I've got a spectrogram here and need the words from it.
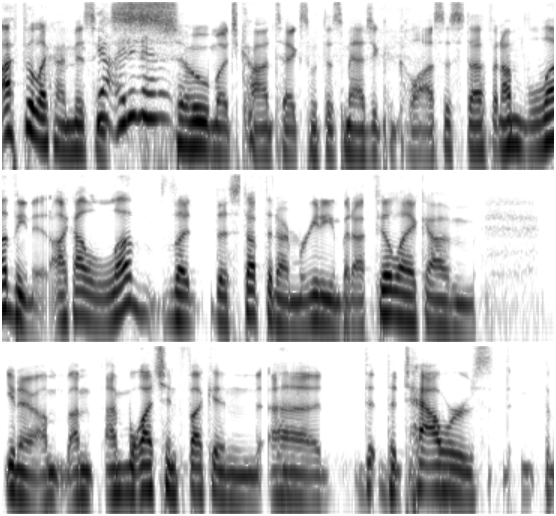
I feel like I'm missing Yeah, I didn't have- so much context with this Magik and Colossus stuff, and I'm loving it. Like I love the the stuff that I'm reading, but I feel like I'm. You know, I'm I'm, I'm watching fucking uh, the, the towers, the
